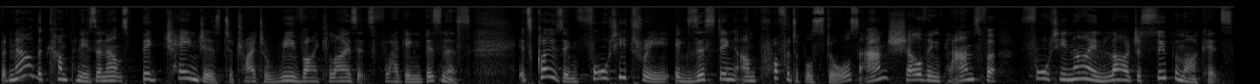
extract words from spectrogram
But now the company's announced big changes to try to revitalise its flagging business. It's closing 43 existing unprofitable stores and shelving plans for 49 larger supermarkets.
